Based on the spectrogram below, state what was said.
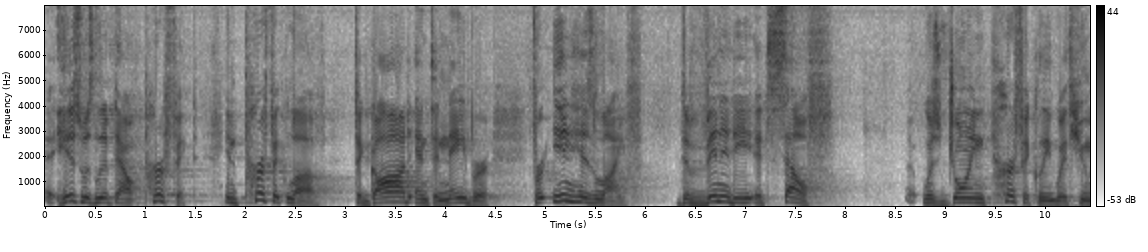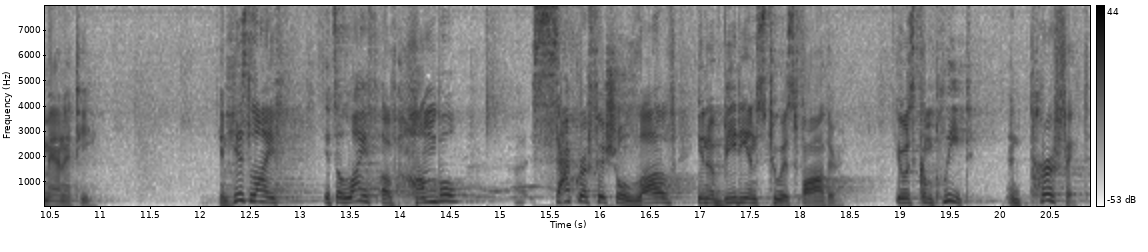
His was lived out perfect, in perfect love to God and to neighbor, for in his life, divinity itself was joined perfectly with humanity. In his life, it's a life of humble, uh, sacrificial love in obedience to his Father. It was complete and perfect,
